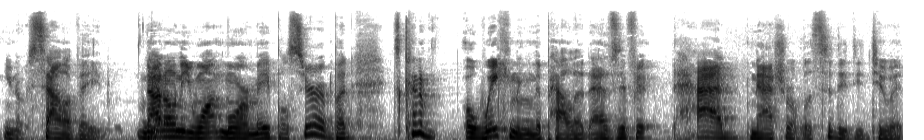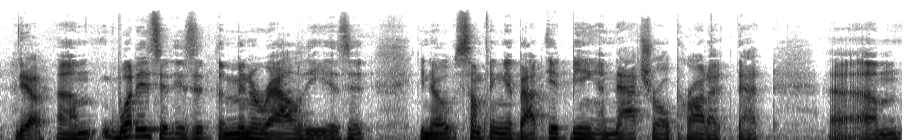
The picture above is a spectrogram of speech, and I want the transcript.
you know, salivate. Not Yeah. only want more maple syrup, but it's kind of awakening the palate as if it had natural acidity to it. Yeah. Um, what is it? Is it the minerality? Is it you know something about it being a natural product that uh, um,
